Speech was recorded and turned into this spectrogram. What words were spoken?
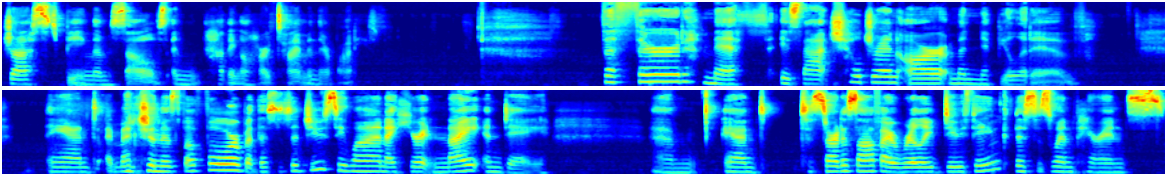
just being themselves and having a hard time in their bodies. The third myth is that children are manipulative. And I mentioned this before, but this is a juicy one. I hear it night and day. Um, and to start us off, I really do think this is when parents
